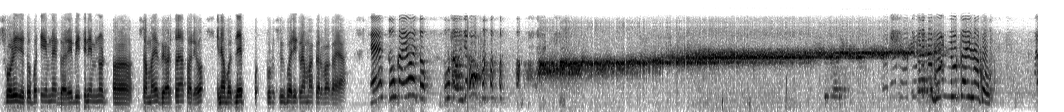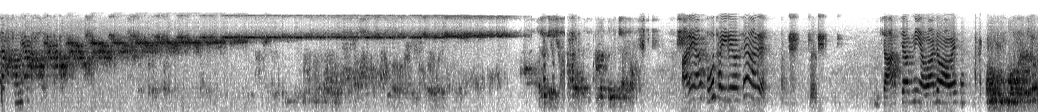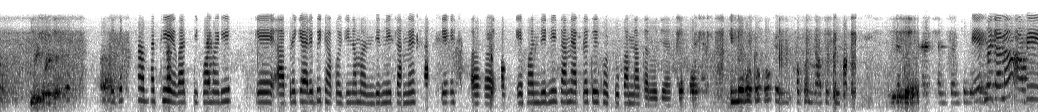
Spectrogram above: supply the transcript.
છોડી દે, તો પછી એમને ઘરે બેસીને એમનો સમય વ્યર્થ ના કર્યો. એના બદલે પૃથ્વી પરિક્રમા કરવા ગયા. હે? શું કહ્યું? તો તું સમજો. કરી નાખો. અરે આ શું થઈ રહ્યો છે આજે? જાતની અવાજો આવે છે. આમાંથી એ વાત શીખવા મળી કે આપણે ક્યારે બી ઠાકોરજીના મંદિરની સામે કે અ, એ મંદિરની સામે આપણે કોઈ ખોટું કામ ના કરવું જોઈએ इन लोगों को को कि अपन वापस એક મિનિટ હે ના આવી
